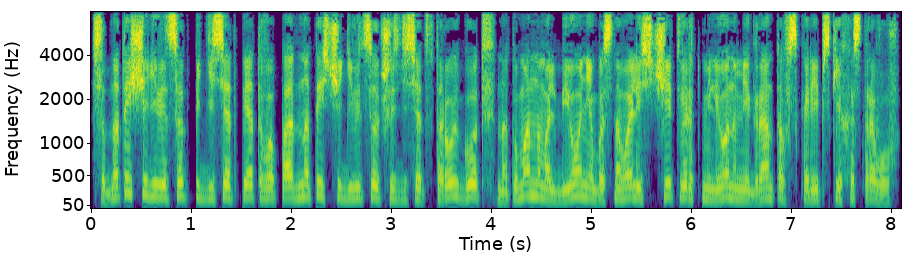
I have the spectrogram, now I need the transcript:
С 1955 по 1962 год на Туманном Альбионе обосновались четверть миллиона мигрантов с Карибских островов.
